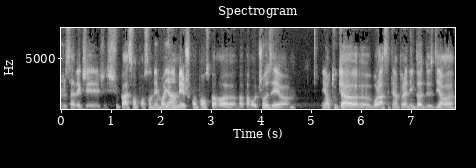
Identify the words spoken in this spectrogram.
je savais que je ne suis pas à 100% de mes moyens, mais je compense par, bah, par autre chose. Et, en tout cas, voilà, c'était un peu l'anecdote de se dire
